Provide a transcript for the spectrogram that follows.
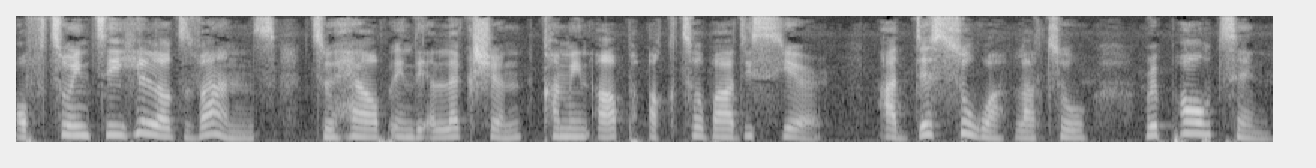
of 20 Hilux vans to help in the election coming up October this year. Adesuwa Lato reporting.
